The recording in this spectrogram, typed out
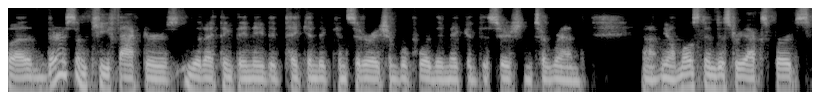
But there are some key factors that I think they need to take into consideration before they make a decision to rent. Uh, you know, most industry experts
